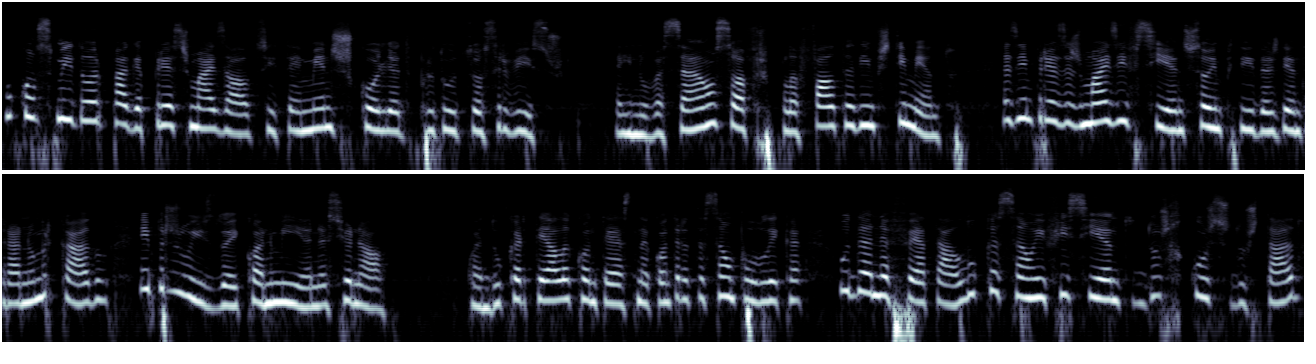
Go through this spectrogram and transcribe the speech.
O consumidor paga preços mais altos e tem menos escolha de produtos ou serviços. A inovação sofre pela falta de investimento. As empresas mais eficientes são impedidas de entrar no mercado em prejuízo da economia nacional. Quando o cartel acontece na contratação pública, o dano afeta a alocação eficiente dos recursos do Estado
